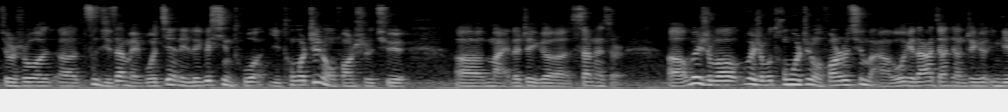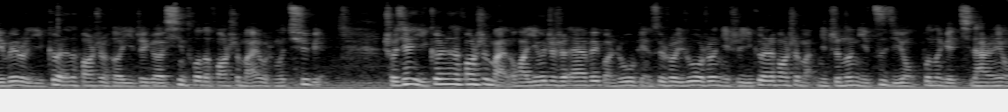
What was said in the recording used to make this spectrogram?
就是说呃自己在美国建立了一个信托，以通过这种方式去呃买的这个 Silencer。啊，为什么为什么通过这种方式去买啊？我给大家讲讲这个 individual 以个人的方式和以这个信托的方式买有什么区别。首先，以个人的方式买的话，因为这是 NFA 管制物品，所以说如果说你是以个人的方式买，你只能你自己用，不能给其他人用。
